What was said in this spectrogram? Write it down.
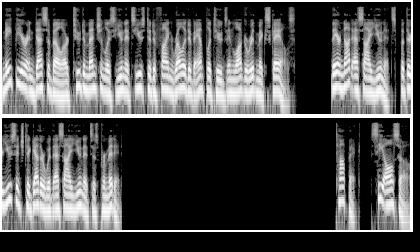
Neper and decibel are two-dimensionless units used to define relative amplitudes in logarithmic scales. They are not SI units, but their usage together with SI units is permitted. See also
